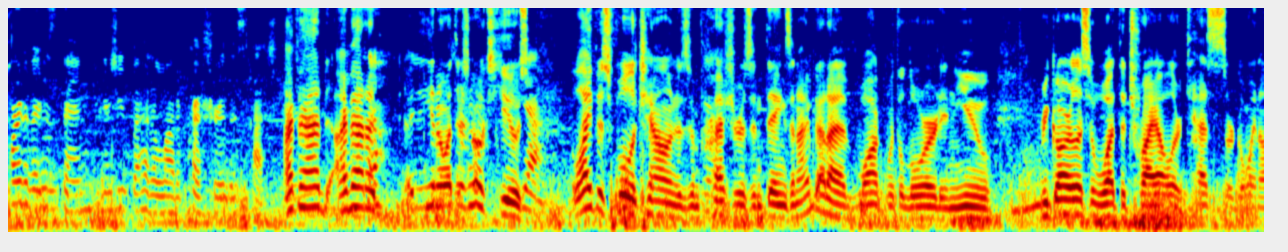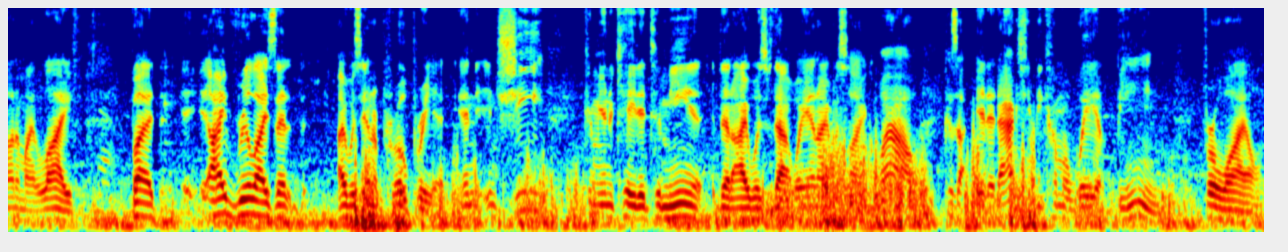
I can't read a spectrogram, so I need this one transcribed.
part of it has been because you've had a lot of pressure this past year. I've had, I've had a, you know what? There's no excuse. Yeah. Life is full of challenges and Yeah. pressures and things, and I've got to walk with the Lord and you, regardless of what the trial or tests are going on in my life. Yeah. But I've realized that I was inappropriate, and and she communicated to me that I was that way, and I was like, wow, because it had actually become a way of being for a while,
